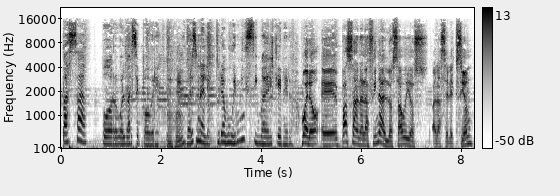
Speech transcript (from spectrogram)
pasa por volverse pobre. Me parece una lectura buenísima del género. Bueno, eh, pasan a la final los audios, a la selección.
